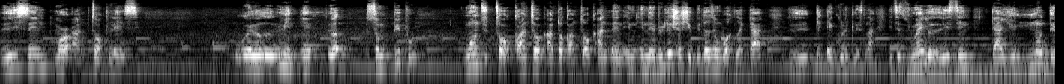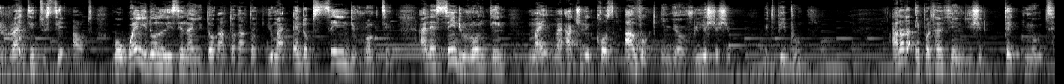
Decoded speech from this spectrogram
Listen more and talk less. Well i mean eh, in, some people want to talk and talk and talk and talk and then in, in a relationship it doesn't work like that. Be a great listener. It is when you listen that you know the right thing to say out. But when you don't listen and you talk and talk and talk you might end up saying the wrong thing. And then saying the wrong thing might might actually cause havoc in your relationship with people. Another important thing you should take note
